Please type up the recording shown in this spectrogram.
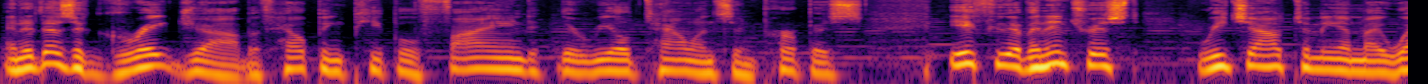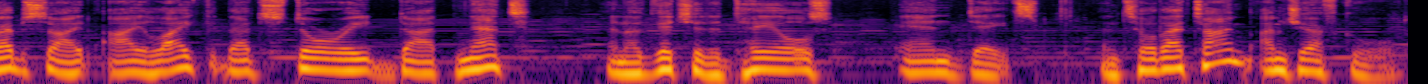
And it does a great job of helping people find their real talents and purpose. If you have an interest, reach out to me on my website, ilikethatstory.net, and I'll get you the details and dates. Until that time, I'm Jeff Gould.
